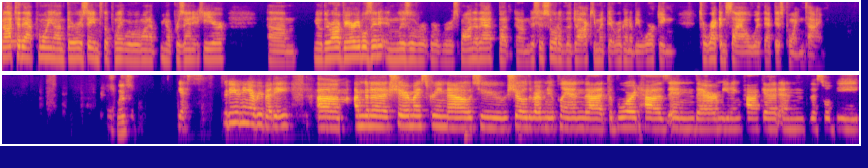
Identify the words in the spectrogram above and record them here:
got to that point on Thursday and to the point where we want to, you know, present it here. Um, you know, there are variables in it and Liz will re- re- respond to that, but um, this is sort of the document that we're going to be working to reconcile with at this point in time. Liz? Yes. Good evening, everybody. Um, I'm going to share my screen now to show the revenue plan that the board has in their meeting packet. And this will be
